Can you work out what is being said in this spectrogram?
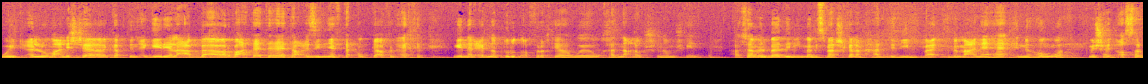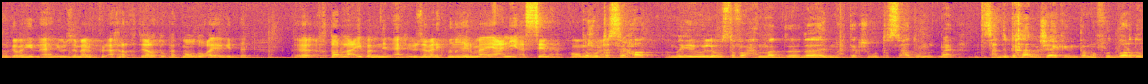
ويتقال له معلش يا كابتن أجيري العب بقى 4 3 3 وعايزين نفتح وبتاع. في الآخر جينا لعبنا بطولة أفريقيا وخدنا على وشنا ومشينا. حسام البدري ما بيسمعش كلام حد دي بم- بمعناها إن هو مش هيتأثر بجماهير الأهلي والزمالك. في الآخر اختياراته كانت موضوعية جدا. آه، اختار لعيبة من الأهلي والزمالك من غير ما يعني يقسمها. هو مش طب والتصريحات؟ لما يجي يقول لمصطفى محمد ده لعيب محتاج شو والتصريحات التصريحات دي بتخلق مشاكل. أنت المفروض برضو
